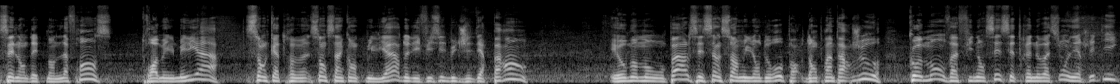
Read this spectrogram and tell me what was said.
c'est l'endettement de la France. 3 000 milliards, 180 150 milliards de déficit budgétaire par an. Et au moment où on parle, c'est 500 millions d'euros d'emprunt par jour. Comment on va financer cette rénovation énergétique?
